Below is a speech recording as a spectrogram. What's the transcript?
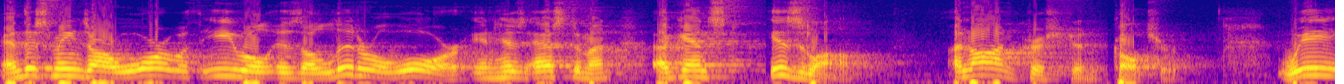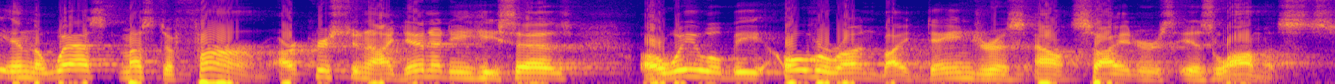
And this means our war with evil is a literal war, in his estimate, against Islam, a non Christian culture. We in the West must affirm our Christian identity, he says, or we will be overrun by dangerous outsiders, Islamists.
